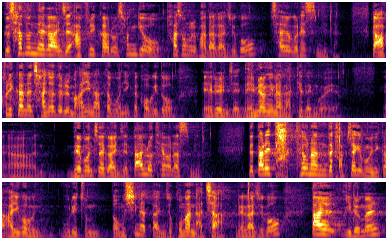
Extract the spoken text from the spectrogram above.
그 사돈네가 이제 아프리카로 선교 파송을 받아가지고 사역을 했습니다. 그 아프리카는 자녀들을 많이 낳다 보니까 거기도 애를 이제 네 명이나 낳게 된 거예요. 어, 네 번째가 이제 딸로 태어났습니다. 근데 딸이 탁 태어났는데 갑자기 보니까 아 이거 우리 좀 너무 심했다. 이제 그만 낳자. 그래가지고 딸 이름을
